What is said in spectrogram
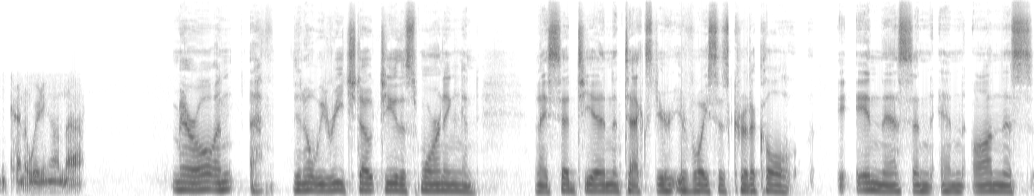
I'm kind of waiting on that. Meryl, and uh, you know, we reached out to you this morning, and and I said to you in a text, your your voice is critical in this and and on this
